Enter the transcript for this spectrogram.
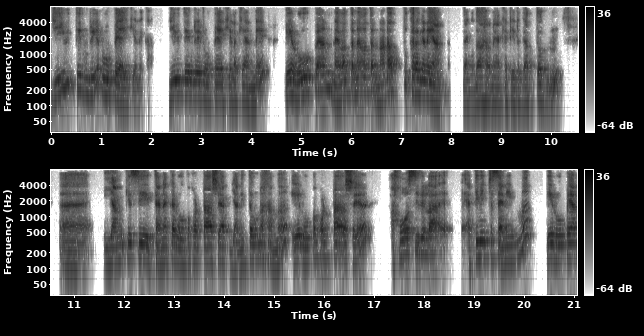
ජීවිතේන්ද්‍රිය රූපයයි කියලා එකක්. ජීවිතේන්ද්‍රිය රූපයයි කියලා කියන්නේ ඒ රූපයන් නැවත නැවත නඩත්තු කරගෙන යන්න. දැන් උදාහරණයක් හැටියට ගත්තොත් යම්කිසි තැනක රූප කොටාශයක් ජනිත වුනහම ඒ රූප කොටාශය අහෝසි වෙලා ඇතිවෙච්ච සැනින්ම ඒ රූපයන්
